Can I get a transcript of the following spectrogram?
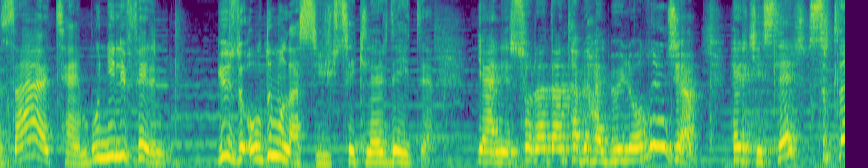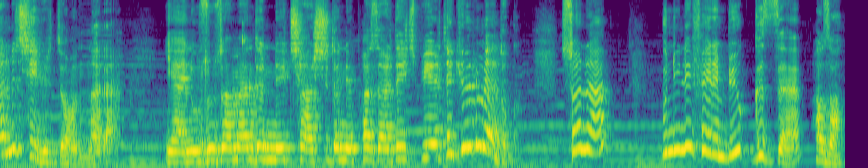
zaten bu Nilüfer'in gözü oldu mu lası yükseklerdeydi. Yani sonradan tabii hal böyle olunca herkesler sırtlarını çevirdi onlara. Yani uzun zamandır ne çarşıda ne pazarda hiçbir yerde görmedik. Sonra bu Nilüfer'in büyük kızı, Hazan.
